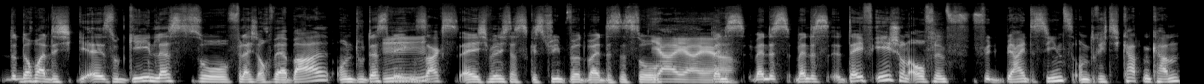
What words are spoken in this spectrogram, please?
nochmal dich äh, so gehen lässt, so vielleicht auch verbal und du deswegen mhm. sagst, ey, ich will nicht, dass es gestreamt wird, weil das ist so, ja, ja, ja. wenn es, wenn das, wenn das Dave eh schon aufnimmt für Behind the Scenes und richtig cutten kann,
